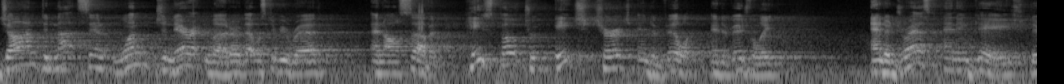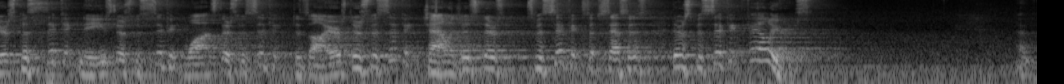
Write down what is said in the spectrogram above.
John did not send one generic letter that was to be read in all seven. He spoke to each church individually and addressed and engaged their specific needs, their specific wants, their specific desires, their specific challenges, their specific successes, their specific failures. And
